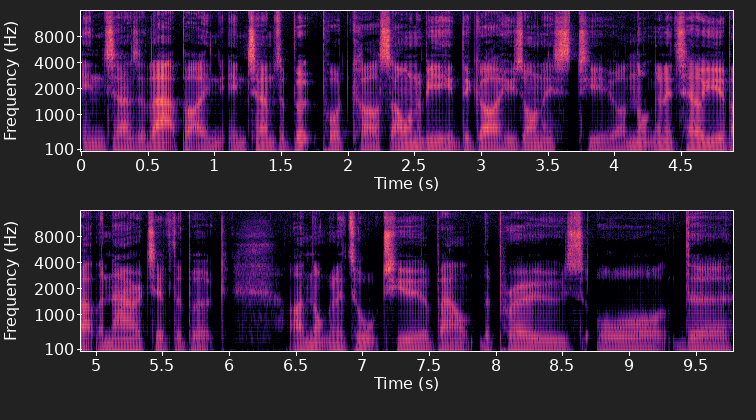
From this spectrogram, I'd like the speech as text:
in terms of that, but in, in terms of book podcasts, I want to be the guy who's honest to you. I'm not going to tell you about the narrative of the book. I'm not going to talk to you about the prose or the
